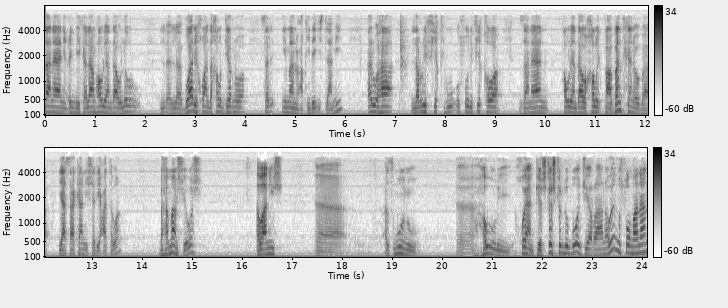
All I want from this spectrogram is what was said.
زانایانی علمی کەلام هەولیان داوە لەو لە بواری خۆیان دە خەڵب جێرنەوە سەر ئیمان و عقیدەی ئیسلامی هەروەها لە ڕووی فیق و ئوسولی فیقەوە زانایان هەوڵیانداوە خەڵک پابندکەنەوە بە یاساکانی شریعەتەوە بە هەمان شێوەش ئەوانیش ئەزمون و هەوڵی خۆیان پێشکەش کرد و بۆ جێڕانەوەی مسلمانان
